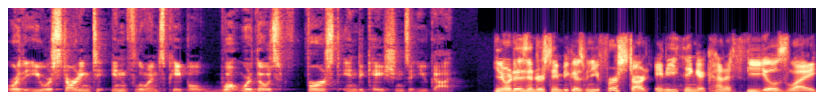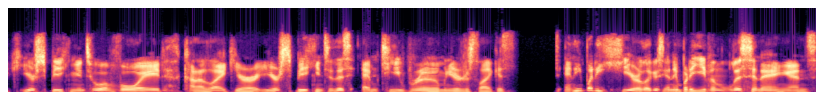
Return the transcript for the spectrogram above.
or that you were starting to influence people. What were those first indications that you got? You know, it is interesting because when you first start anything, it kind of feels like you're speaking into a void, kind of like you're you're speaking to this empty room, and you're just like, is anybody here? Like, is anybody even listening? And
